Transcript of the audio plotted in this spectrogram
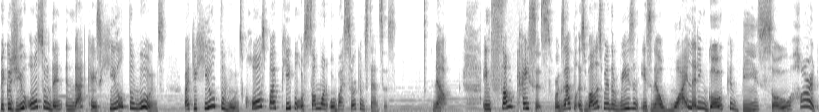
Because you also then, in that case, healed the wounds, right? You healed the wounds caused by people or someone or by circumstances. Now, in some cases, for example, as well as where the reason is now why letting go can be so hard,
